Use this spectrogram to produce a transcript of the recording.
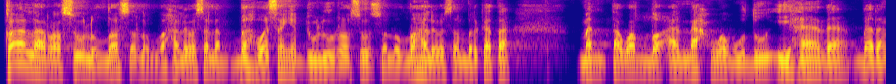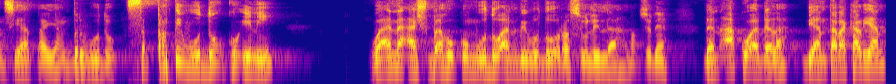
Qala Rasulullah sallallahu alaihi wasallam bahwasanya dulu Rasul sallallahu alaihi wasallam berkata Man tawadda'a nahwa wudu'i hadza barang siapa yang berwudu seperti wuduku ini wa ana ashbahukum wudu'an bi wudu' Rasulillah maksudnya dan aku adalah di antara kalian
